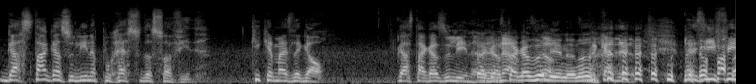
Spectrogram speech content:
gastar gasolina pro resto da sua vida. O que, que é mais legal? Gastar gasolina. É né? gastar gasolina, não? Brincadeira. Mas Eu enfim,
